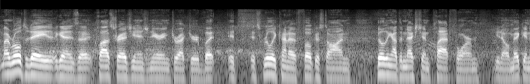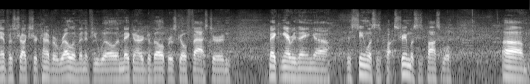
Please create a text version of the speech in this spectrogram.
my role today, again, is a cloud strategy and engineering director, but it's, it's really kind of focused on building out the next gen platform, you know, making infrastructure kind of irrelevant, if you will, and making our developers go faster and making everything uh, as seamless as, streamless as possible. Um,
